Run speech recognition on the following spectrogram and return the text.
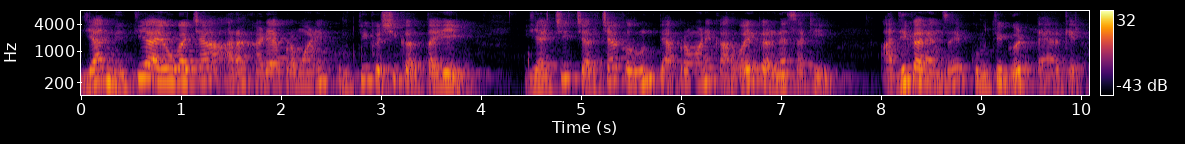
या नीती आयोगाच्या आराखड्याप्रमाणे कृती कशी करता येईल याची चर्चा करून त्याप्रमाणे कारवाई करण्यासाठी अधिकाऱ्यांचा एक कृती गट तयार केला.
